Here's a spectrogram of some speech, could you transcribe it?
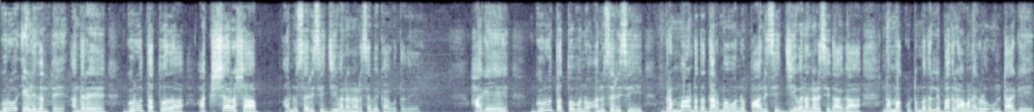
ಗುರು ಹೇಳಿದಂತೆ, ಅಂದರೆ ಗುರು ತತ್ವದ ಅಕ್ಷರಶಃ ಅನುಸರಿಸಿ ಜೀವನ ನಡೆಸಬೇಕಾಗುತ್ತದೆ. ಹಾಗೆಯೇ ಗುರು ತತ್ವವನ್ನು ಅನುಸರಿಸಿ ಬ್ರಹ್ಮಾಂಡದ ಧರ್ಮವನ್ನು ಪಾಲಿಸಿ ಜೀವನ ನಡೆಸಿದಾಗ ನಮ್ಮ ಕುಟುಂಬದಲ್ಲಿ ಬದಲಾವಣೆಗಳು ಉಂಟಾಗಿ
